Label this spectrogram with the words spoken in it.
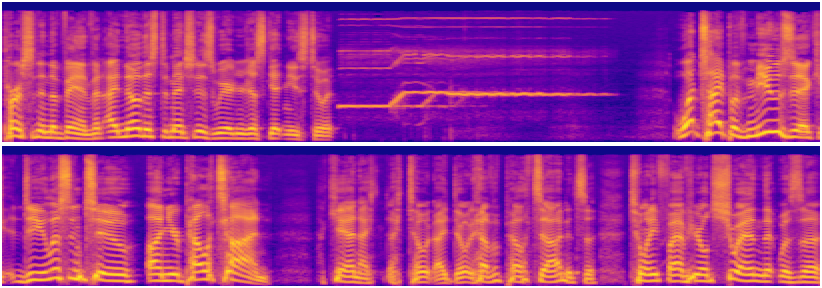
person in the band. But I know this dimension is weird and you're just getting used to it. What type of music do you listen to on your Peloton? Again, I, I don't I don't have a Peloton. It's a 25 year old Schwinn that was uh,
